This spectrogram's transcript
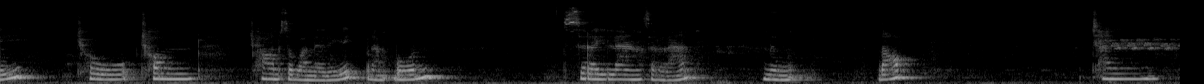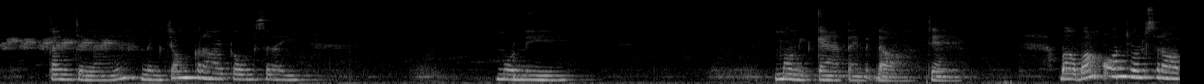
8ឈោឈុនឆនសវណ្ណរាជ9ស្រីឡាងសាឡាត់និង10ឆាញ់កញ្ចនានិងចុងក្រោយកូនស្រីម៉ូនីម៉ូនីកាតែម្ដងចាបើបងប្អូនយល់ស្រប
